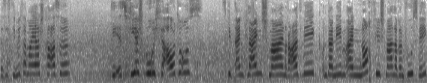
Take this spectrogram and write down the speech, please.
Das ist die Mittermeierstraße. Die ist vierspurig für Autos. Es gibt einen kleinen schmalen Radweg und daneben einen noch viel schmaleren Fußweg.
